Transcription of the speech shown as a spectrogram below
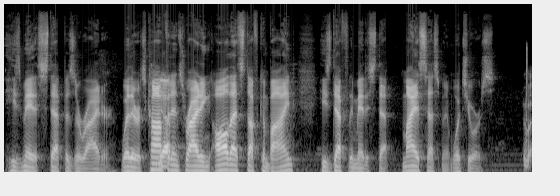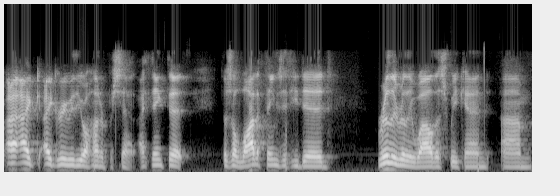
he's made a step as a rider. Whether it's confidence riding, all that stuff combined, he's definitely made a step. My assessment. What's yours? I, I, I agree with you 100%. I think that there's a lot of things that he did really, really well this weekend. Um,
